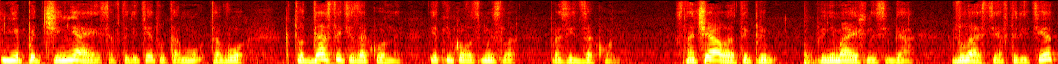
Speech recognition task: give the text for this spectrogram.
не подчиняясь авторитету тому, того, кто даст эти законы, нет никакого смысла просить законы. Сначала ты при, принимаешь на себя власть и авторитет,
